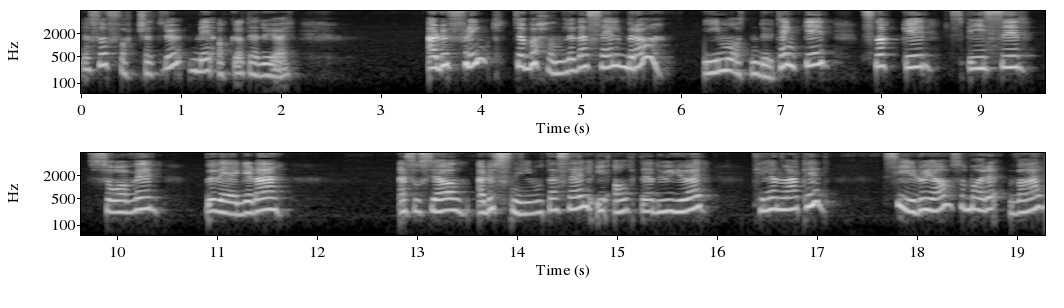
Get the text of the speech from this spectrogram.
ja, så fortsetter du med akkurat det du gjør. Er du flink til å behandle deg selv bra i måten du tenker, snakker, spiser, sover, beveger deg, er sosial? Er du snill mot deg selv i alt det du gjør til enhver tid? Sier du ja, så bare vær,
